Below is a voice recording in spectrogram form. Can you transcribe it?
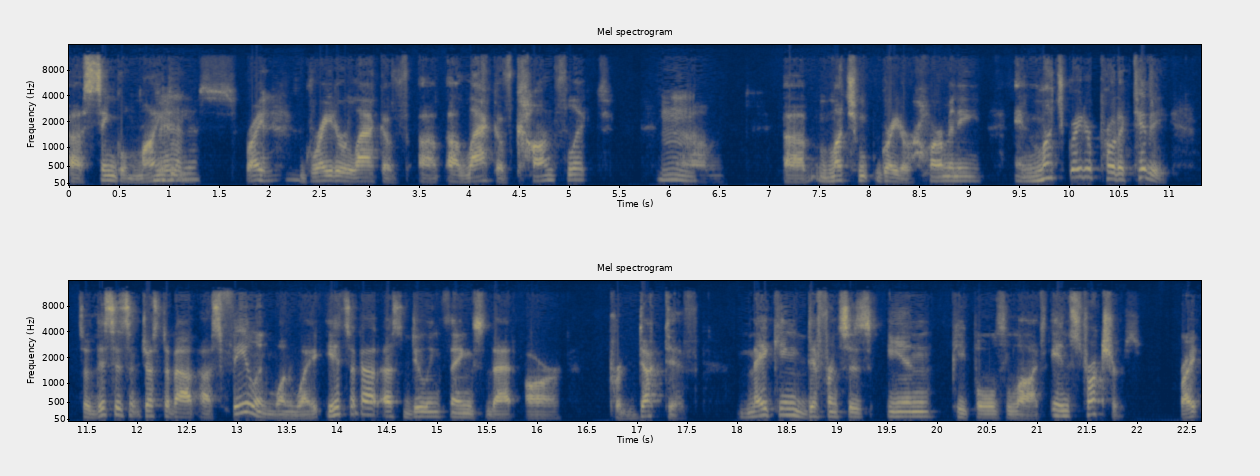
uh, single mindedness, right? Greater lack of uh, a lack of conflict. Mm. Um, uh, much greater harmony, and much greater productivity. So this isn't just about us feeling one way, it's about us doing things that are productive, making differences in people's lives, in structures, right?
